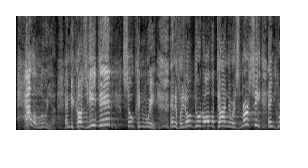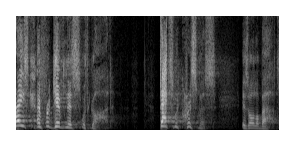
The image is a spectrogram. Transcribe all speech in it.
Hallelujah. And because he did, so can we. And if we don't do it all the time, there is mercy and grace and forgiveness with God. That's what Christmas is all about.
